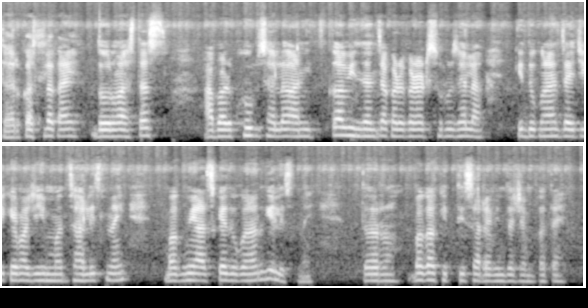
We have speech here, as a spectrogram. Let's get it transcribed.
तर कसलं काय दोन वाजताच आभाळ खूप झालं आणि इतका विंजांचा कडकडाट सुरू झाला की दुकानात जायची काही माझी हिंमत झालीच नाही. मग मी आज काही दुकानात गेलीच नाही. तर बघा किती साऱ्या विंजा चमकत आहे.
